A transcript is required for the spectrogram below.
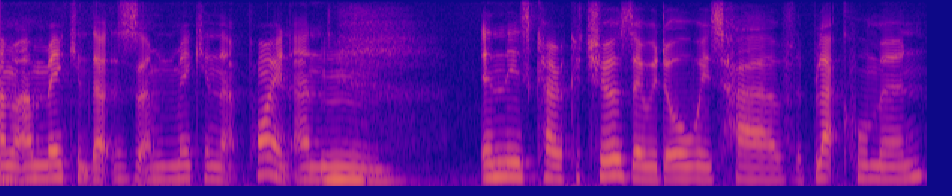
am I'm, I'm making that. I'm making that point. And mm. in these caricatures, they would always have the black woman,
